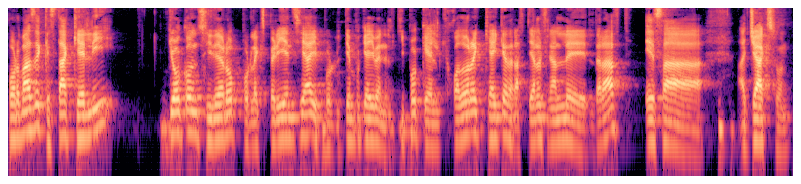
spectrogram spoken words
por más de que está Kelly, yo considero por la experiencia y por el tiempo que lleva en el equipo que el jugador que hay que draftear al final del draft es a, a Jackson.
